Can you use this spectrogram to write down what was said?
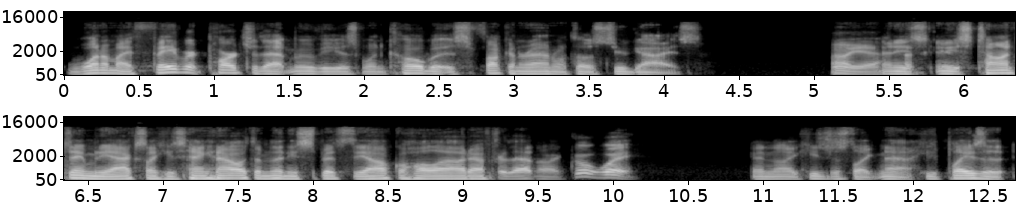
one of my favorite parts of that movie is when Koba is fucking around with those two guys. Oh yeah. And he's and he's taunting him and he acts like he's hanging out with them. Then he spits the alcohol out after that. And they're like, go away. And like he's just like, nah. He plays it.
